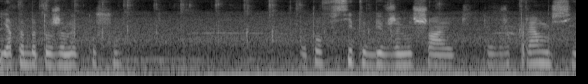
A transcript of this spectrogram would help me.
Я тебе теж не вкушу. А то всі тобі вже мішають. То вже прямо всі.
